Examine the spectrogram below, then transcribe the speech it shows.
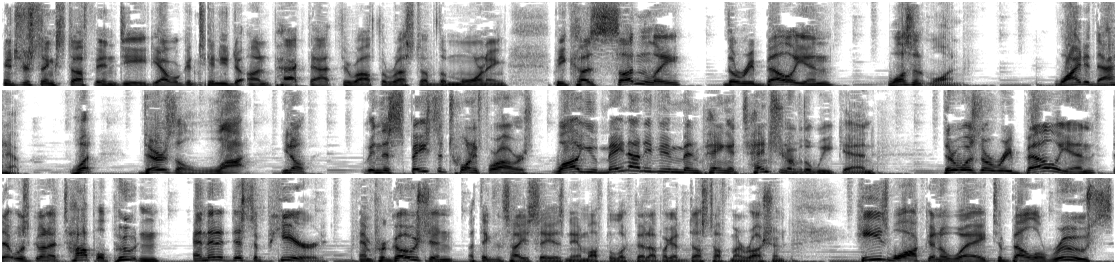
interesting stuff indeed. Yeah, we'll continue to unpack that throughout the rest of the morning because suddenly the rebellion wasn't one. Why did that happen? What? There's a lot, you know, in the space of 24 hours, while you may not even been paying attention over the weekend, there was a rebellion that was going to topple Putin and then it disappeared. And Prigozhin, I think that's how you say his name. I'll have to look that up. I got to dust off my Russian. He's walking away to Belarus,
